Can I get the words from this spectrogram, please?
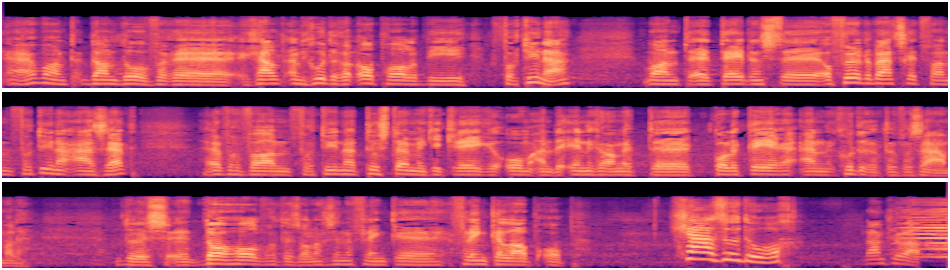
hè, want dan over eh, geld en goederen ophalen bij Fortuna. Want eh, tijdens de, of voor de wedstrijd van Fortuna AZ hebben we van Fortuna toestemming gekregen om aan de ingangen te collecteren en goederen te verzamelen. Dus eh, daar we dus nog eens een flinke, flinke lap op. Ga zo door. Dankjewel.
